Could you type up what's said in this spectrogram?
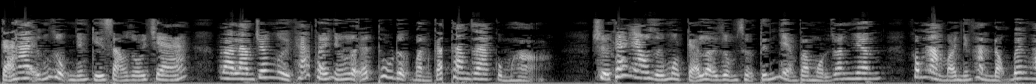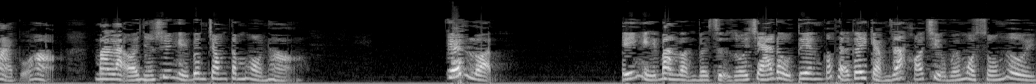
Cả hai ứng dụng những kỹ xảo dối trá và làm cho người khác thấy những lợi ích thu được bằng cách tham gia cùng họ. Sự khác nhau giữa một kẻ lợi dụng sự tín nhiệm và một doanh nhân không nằm ở những hành động bên ngoài của họ, mà là ở những suy nghĩ bên trong tâm hồn họ. Kết luận Ý nghĩ bàn luận về sự dối trá đầu tiên có thể gây cảm giác khó chịu với một số người.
